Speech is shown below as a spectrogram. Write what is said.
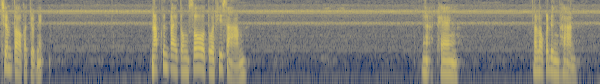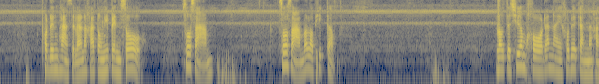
เชื่อมต่อกับจุดนี้ นับขึ้นไปตรงโซ่ตัวที่สามเนี่ยแทง แล้วเราก็ดึงผ่าน พอดึงผ่านเสร็จแล้วนะคะ ตรงนี้เป็นโซ่ โซ่สาม โซ่สามแล้วเราพลิกกลับ เราจะเชื่อมคอด้านในเข้าด้วยกันนะคะ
